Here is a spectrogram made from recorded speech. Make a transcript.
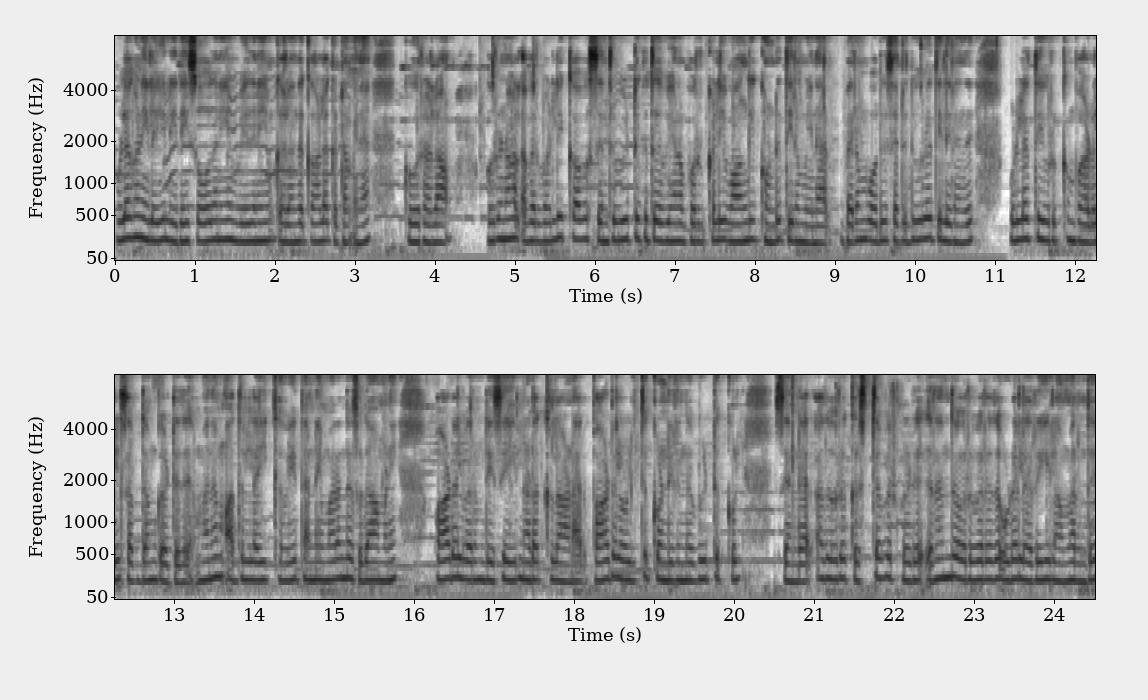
உலக நிலையில் இதை சோதனையும் வேதனையும் கலந்த காலகட்டம் என கூறலாம். ஒரு நாள் அவர் வள்ளிக்காக சென்று வீட்டுக்கு தேவையான பொருட்களை வாங்கி கொண்டு திரும்பினார். வரும்போது சற்று தூரத்திலிருந்து உள்ளத்தை உருக்கும் பாடல் சப்தம் கேட்டது. மனம் அதில் லயிக்கவே தன்னை மறந்த சுதாமணி பாடல் வரும் திசையில் நடக்கலானார். பாடல் ஒழித்து கொண்டிருந்த வீட்டுக்குள் சென்றார். அது ஒரு கிறிஸ்தவர் வீடு. இறந்த ஒருவரது உடல் அருகில் அமர்ந்து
